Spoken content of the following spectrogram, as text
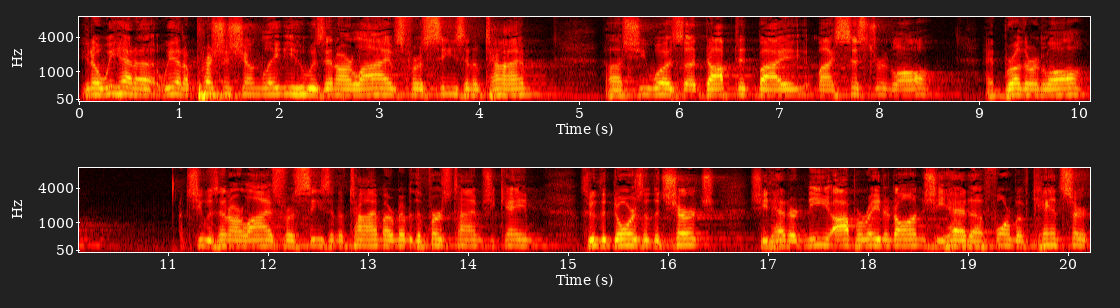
You know, we had a we had a precious young lady who was in our lives for a season of time. Uh, she was adopted by my sister-in-law and brother-in-law. She was in our lives for a season of time. I remember the first time she came through the doors of the church. She'd had her knee operated on. She had a form of cancer.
